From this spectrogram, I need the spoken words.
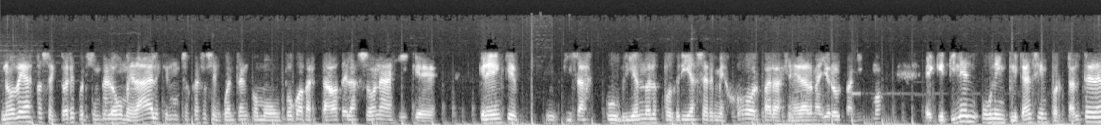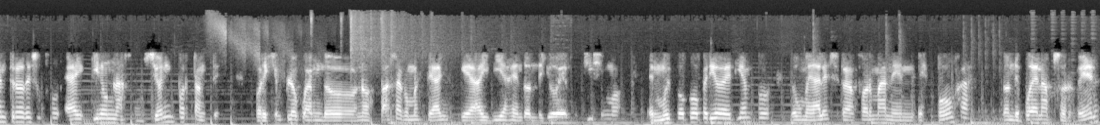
no vea estos sectores, por ejemplo, los humedales, que en muchos casos se encuentran como un poco apartados de las zonas y que creen que quizás cubriéndolos podría ser mejor para generar mayor urbanismo, eh, que tienen una implicancia importante dentro de su... tienen una función importante. Por ejemplo, cuando nos pasa como este año, que hay días en donde llueve muchísimo, en muy poco periodo de tiempo, los humedales se transforman en esponjas donde pueden absorber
